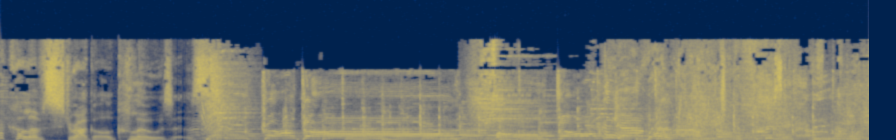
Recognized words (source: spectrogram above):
cycle of struggle closes. Oh, Welcome to the prison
